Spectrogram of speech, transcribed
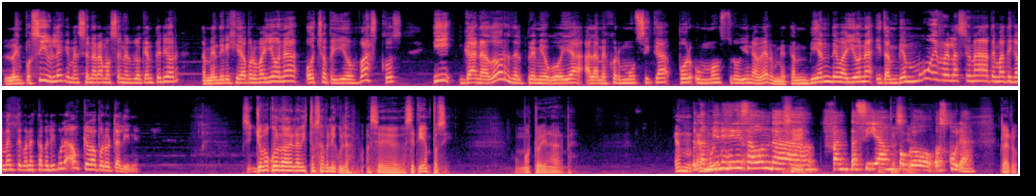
Lo Imposible, que mencionáramos en el bloque anterior, también dirigida por Bayona, Ocho Apellidos Vascos, y ganador del premio Goya a la mejor música por Un monstruo viene a verme, también de Bayona y también muy relacionada temáticamente con esta película, aunque va por otra línea. yo me acuerdo de haberla visto esa película hace, hace tiempo, sí. Un monstruo viene a verme. Pero también es en esa onda fantasía, un poco oscura. Claro,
